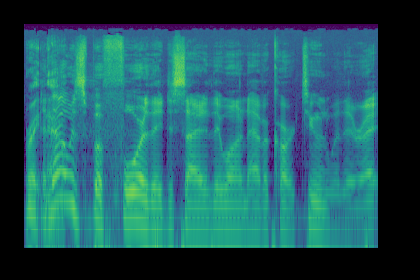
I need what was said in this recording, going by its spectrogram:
right now. And now. that was before they decided they wanted to have a cartoon with it, right?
